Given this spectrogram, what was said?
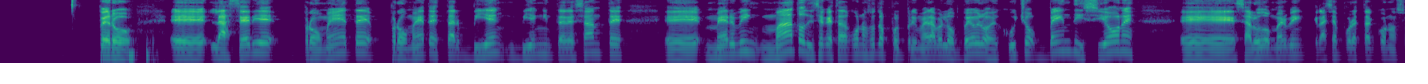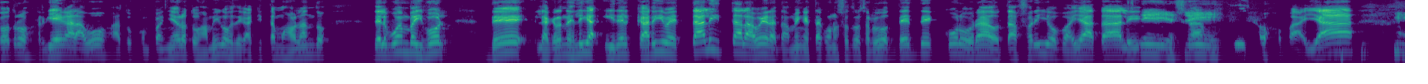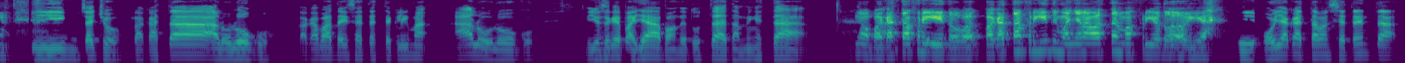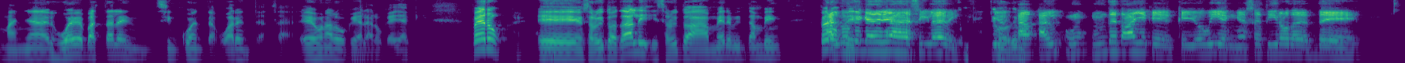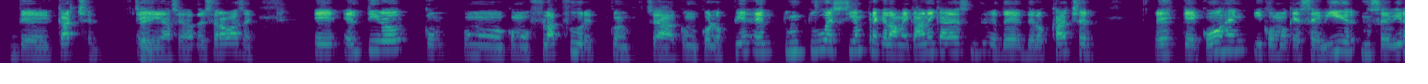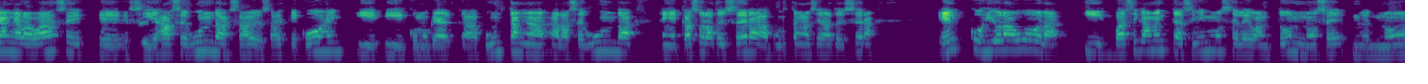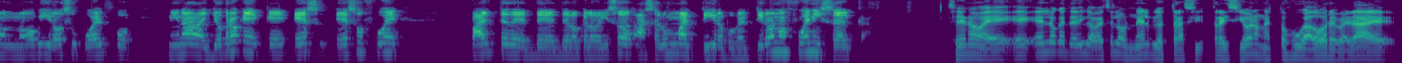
pero eh, la serie promete, promete estar bien, bien interesante. Eh, Mervin Mato dice que está con nosotros por primera vez, los veo y los escucho. Bendiciones. Eh, saludos, Mervin. Gracias por estar con nosotros. Riega la voz a tus compañeros, a tus amigos, de que aquí estamos hablando del buen béisbol de las grandes ligas y del Caribe. Tali Talavera también está con nosotros. Saludos desde Colorado. Está frío para allá, Tali. Sí, sí. allá. Y muchachos, para acá está a lo loco. Para acá, para Texas, está este clima a lo loco. Y yo sé que para allá, para donde tú estás, también está no, para acá está frío, para acá está frío y mañana va a estar más frío todavía. Y hoy acá estaba en 70, mañana, el jueves va a estar en 50, 40. O sea, es una loquera lo que hay aquí. Pero, eh, saludito a Tali y saludito a Mervin también. Pero, Algo que eh, quería decirle, Eddie. Dime, dime. Un, un, detalle que, que, yo vi en ese tiro de, de, de catcher sí. eh, hacia la tercera base. Eh, él tiró con, como, como flat footed, con, o sea, con, con los pies. Él, tú, tú, ves siempre que la mecánica es de, de, de, los catchers es que cogen y como que se, vir, se viran a la base, eh, si es a segunda, ¿sabes? ¿sabes? Que cogen y, y como que apuntan a, a, la segunda, en el caso de la tercera, apuntan hacia la tercera. Él cogió la bola y básicamente así mismo se levantó, no, se, no, no viró su cuerpo ni nada. Yo creo que, que es, eso fue parte de, de, de, lo que lo hizo hacer un mal tiro, porque el tiro no fue ni cerca. Sí, no, es, eh, eh, es lo que te digo, a veces los nervios tra traicionan a estos jugadores, ¿verdad? Eh,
